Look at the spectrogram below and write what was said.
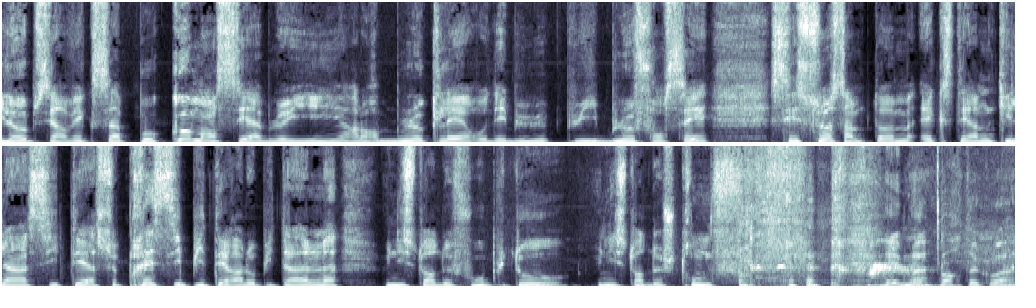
Il a observé que sa peau commençait à bleuir, alors bleu clair au début, puis bleu foncé. C'est ce symptôme externe qui l'a incité à se précipiter à l'hôpital. Une histoire de fou, ou plutôt une histoire de schtroumpf. Ben, N'importe quoi.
